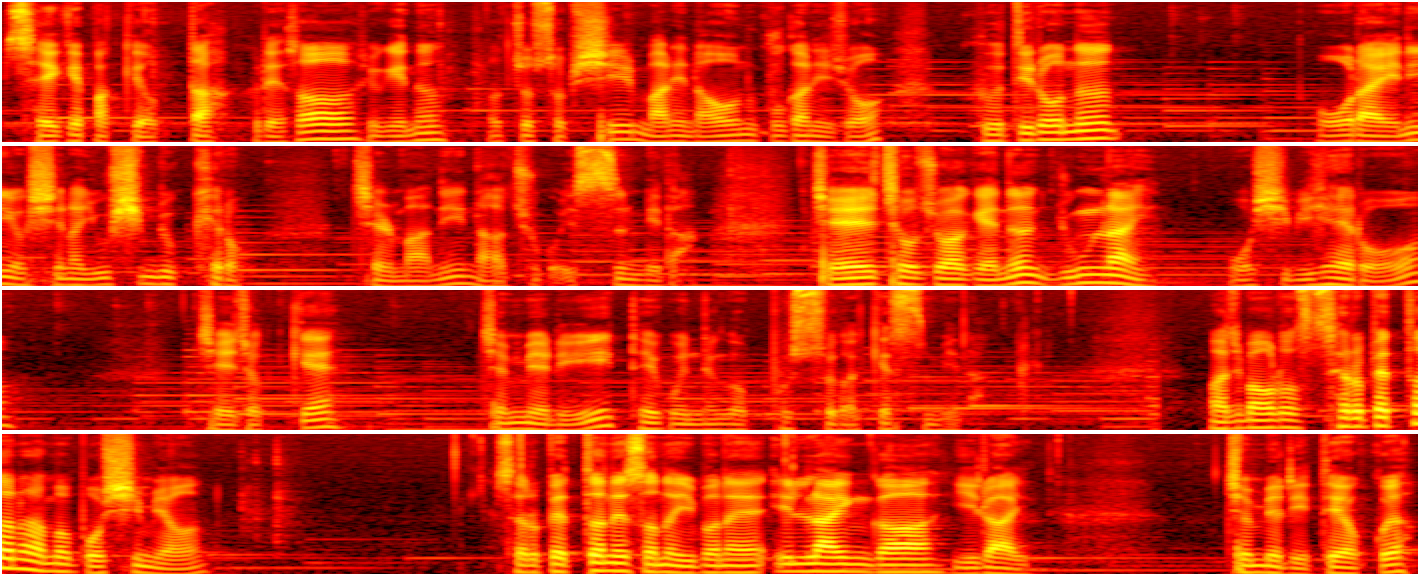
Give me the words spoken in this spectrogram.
세 개밖에 없다. 그래서 여기는 어쩔 수 없이 많이 나오는 구간이죠. 그 뒤로는 5라인이 역시나 66회로 제일 많이 나와주고 있습니다. 제일 저조하게는 6라인 52회로 제일 적게 전멸이 되고 있는 것 볼 수가 있겠습니다. 마지막으로 세로 패턴을 한번 보시면 세로 패턴에서는 이번에 1라인과 2라인 전멸이 되었고요.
